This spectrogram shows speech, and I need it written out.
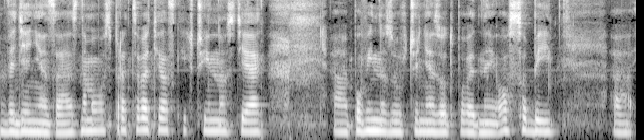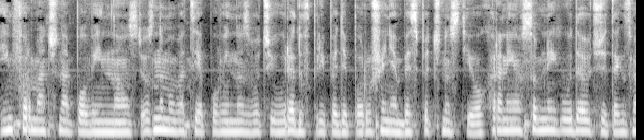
vedenia záznamov o spracovateľských činnostiach, povinnosť určenia zodpovednej osoby, informačná povinnosť, oznamovacia povinnosť voči úradu v prípade porušenia bezpečnosti ochrany osobných údajov, čiže tzv.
